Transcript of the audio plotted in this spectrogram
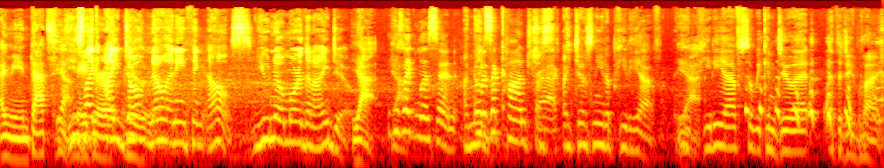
I mean, that's his He's like, I don't his- know anything else. You know more than I do. Yeah, He's like, listen, I'm it was a Just, contract. I just need a PDF. I Yeah. a PDF so we can do it at the duplex.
